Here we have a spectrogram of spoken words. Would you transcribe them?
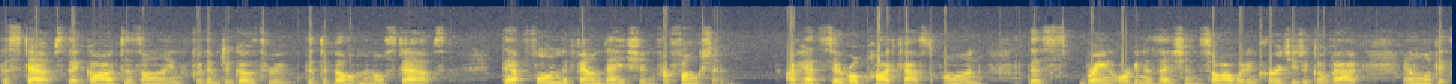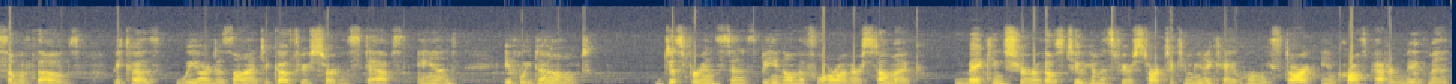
the steps that God designed for them to go through, the developmental steps that form the foundation for function. I've had several podcasts on this brain organization, so I would encourage you to go back and look at some of those because we are designed to go through certain steps. And if we don't, just for instance, being on the floor on our stomach, making sure those two hemispheres start to communicate when we start in cross pattern movement.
